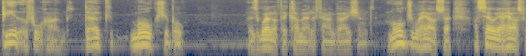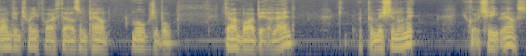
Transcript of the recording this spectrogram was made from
Beautiful homes that are mortgageable as well if they come out of foundations. Mortgageable house. So I sell you a house for £125,000, mortgageable. Go and buy a bit of land with permission on it. You've got a cheap house.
